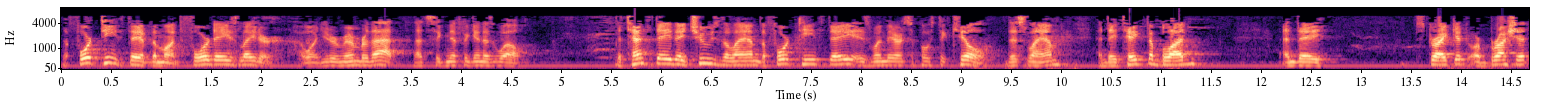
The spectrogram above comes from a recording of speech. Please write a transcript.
The 14th day of the month, four days later, I want you to remember that. That's significant as well. The tenth day they choose the lamb. The fourteenth day is when they are supposed to kill this lamb. And they take the blood and they strike it or brush it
